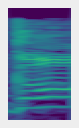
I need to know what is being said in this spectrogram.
gone.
